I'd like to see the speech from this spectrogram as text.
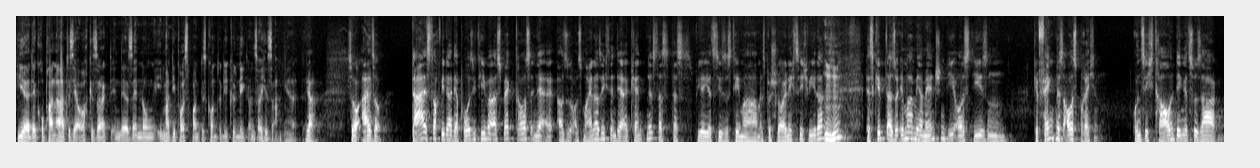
Hier, der Kropalla hat es ja auch gesagt in der Sendung, ihm hat die Postbank das Konto gekündigt und solche Sachen. Ja, ja. so, also da ist doch wieder der positive Aspekt draus, der, also aus meiner Sicht in der Erkenntnis, dass, dass wir jetzt dieses Thema haben, es beschleunigt sich wieder. Mhm. Es gibt also immer mehr Menschen, die aus diesem Gefängnis ausbrechen und sich trauen, Dinge zu sagen.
